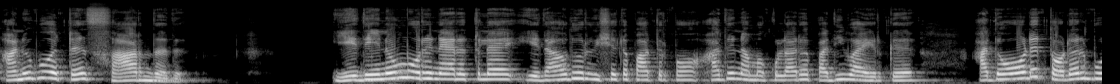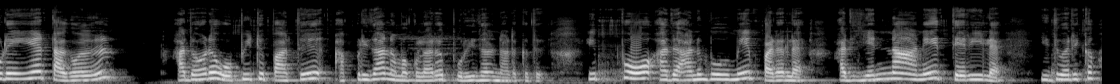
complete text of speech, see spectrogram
அனுபவத்தை சார்ந்தது. ஏதேனும் ஒரு நேரத்தில் ஏதாவது ஒரு விஷயத்த பார்த்துருப்போம் அது நமக்குள்ளார பதிவாயிருக்கு. அதோட தொடர்புடைய தகவல் அதோட ஒப்பிட்டு பார்த்து அப்படி தான் நமக்குள்ளார புரிதல் நடக்குது. இப்போது அது அனுபவமே படலை. அது என்னானே தெரியல. இது வரைக்கும்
